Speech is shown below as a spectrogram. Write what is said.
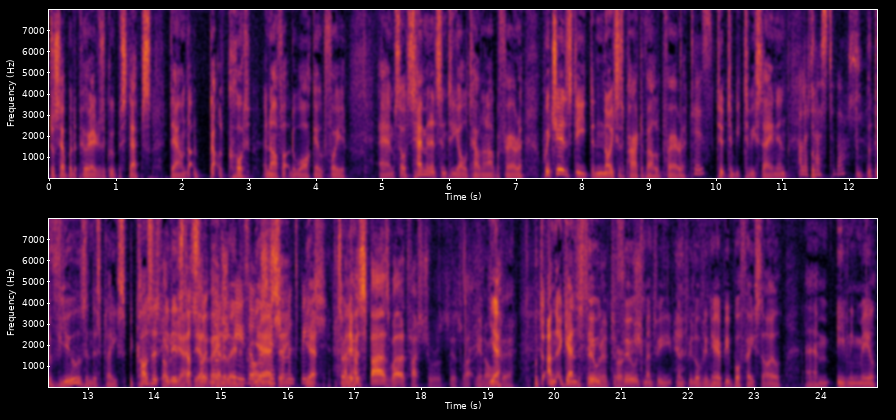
just out by the pool area. There's a group of steps down that that'll cut an awful lot of the walk out for you. Um, so it's ten minutes into the old town in Albufeira, which is the, the nicest part of Albufeira It is. to, to be to be staying in. I'll But attest to that. but the views in this place because it, It's it lovely, is yeah, that the slightly elevation. elevated. Views over yeah, Fisherman's Beach. yeah. So and they they have a spa as well attached to it as well. You know, Yeah. the- but the- and again the food, the Turkish. food's meant to be meant to be lovely in here. It'd be buffet style um, evening meal.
